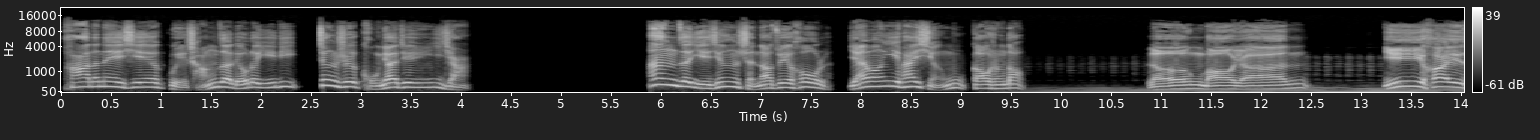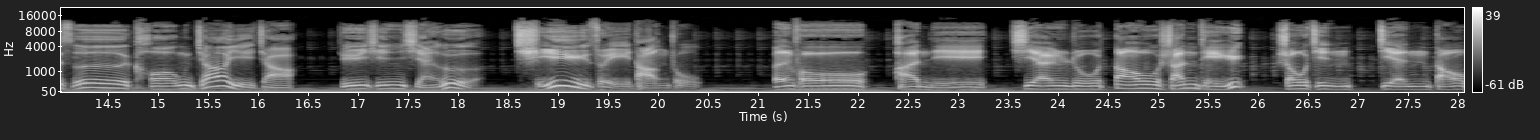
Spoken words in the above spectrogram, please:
趴的那些鬼肠子流了一地，正是孔家军一家。案子已经审到最后了，阎王一拍醒目，高声道：“冷宝元，你害死孔家一家，居心险恶。”其罪当诛，本府判你先入刀山地狱，受尽剪刀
